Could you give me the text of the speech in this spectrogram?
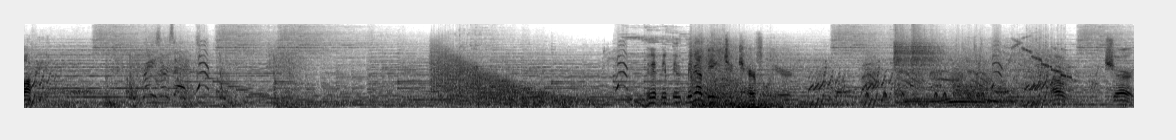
Getting sloppy. Razor's Edge! Maybe, maybe, maybe I'm being too careful here. Oh, jerk.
